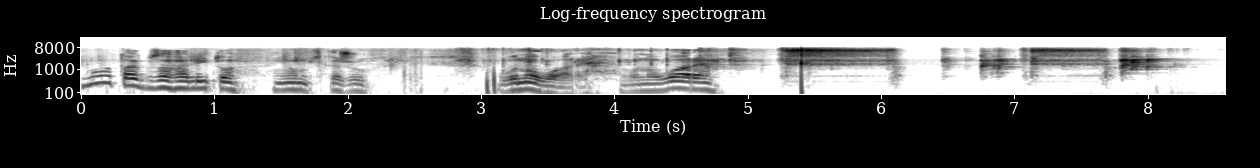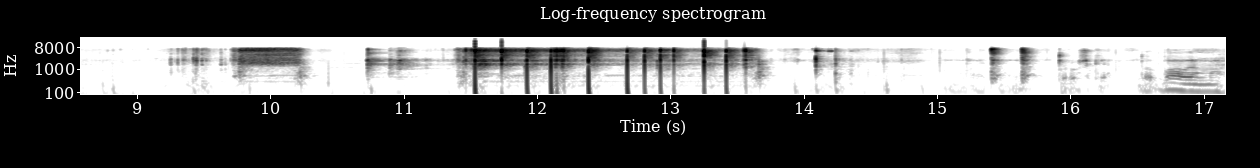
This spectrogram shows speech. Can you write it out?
Ну, а так взагалі-то, я вам скажу, воно варе. Воно варе. Давайте трошки додамо.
